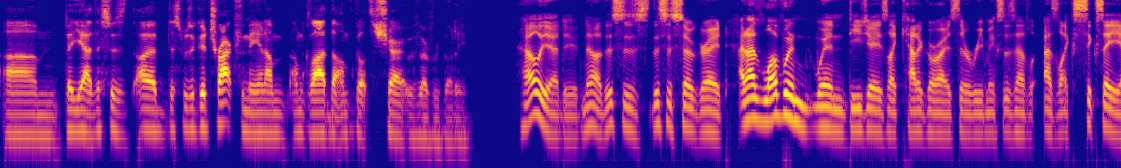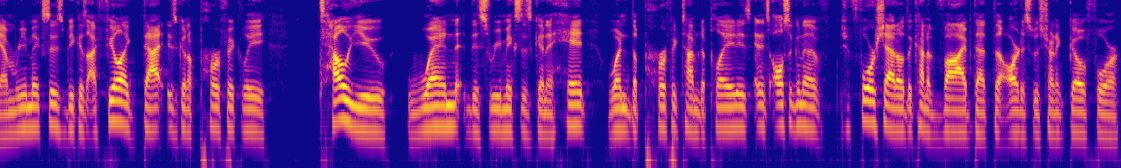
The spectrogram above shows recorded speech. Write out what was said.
Um, but yeah, this was uh, this was a good track for me, and I'm I'm glad that I've got to share it with everybody. Hell yeah, dude! No, this is this is so great, and I love when when DJs like categorize their remixes as, as like six a.m. remixes because I feel like that is gonna perfectly tell you when this remix is gonna hit, when the perfect time to play it is, and it's also gonna f- foreshadow the kind of vibe that the artist was trying to go for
